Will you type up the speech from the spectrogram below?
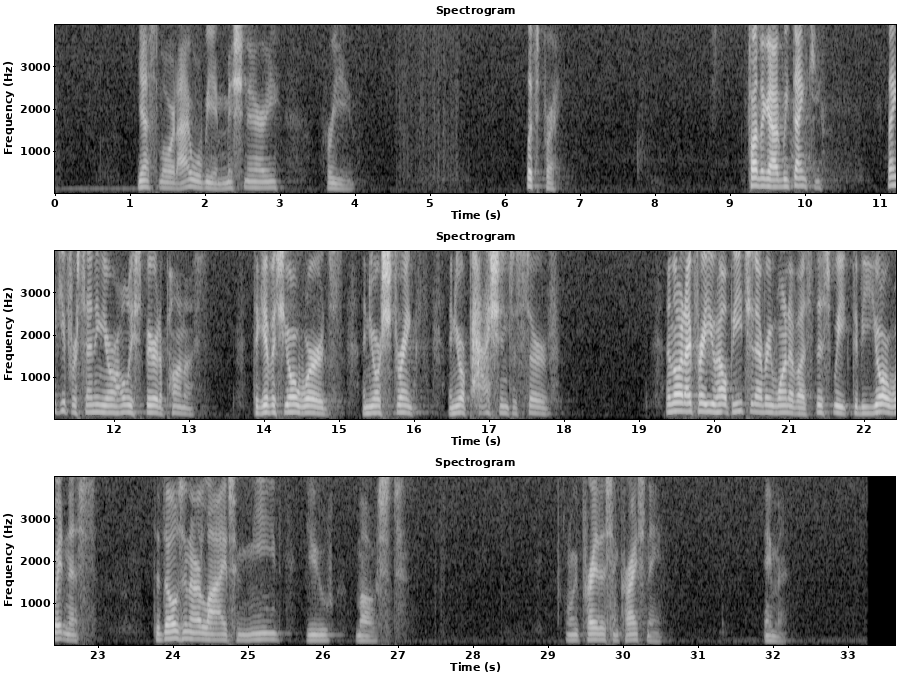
Yes, Lord, I will be a missionary for you. Let's pray. Father God, we thank you. Thank you for sending your Holy Spirit upon us to give us your words and your strength and your passion to serve. And Lord, I pray you help each and every one of us this week to be your witness to those in our lives who need you most. And we pray this in Christ's name. Amen.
